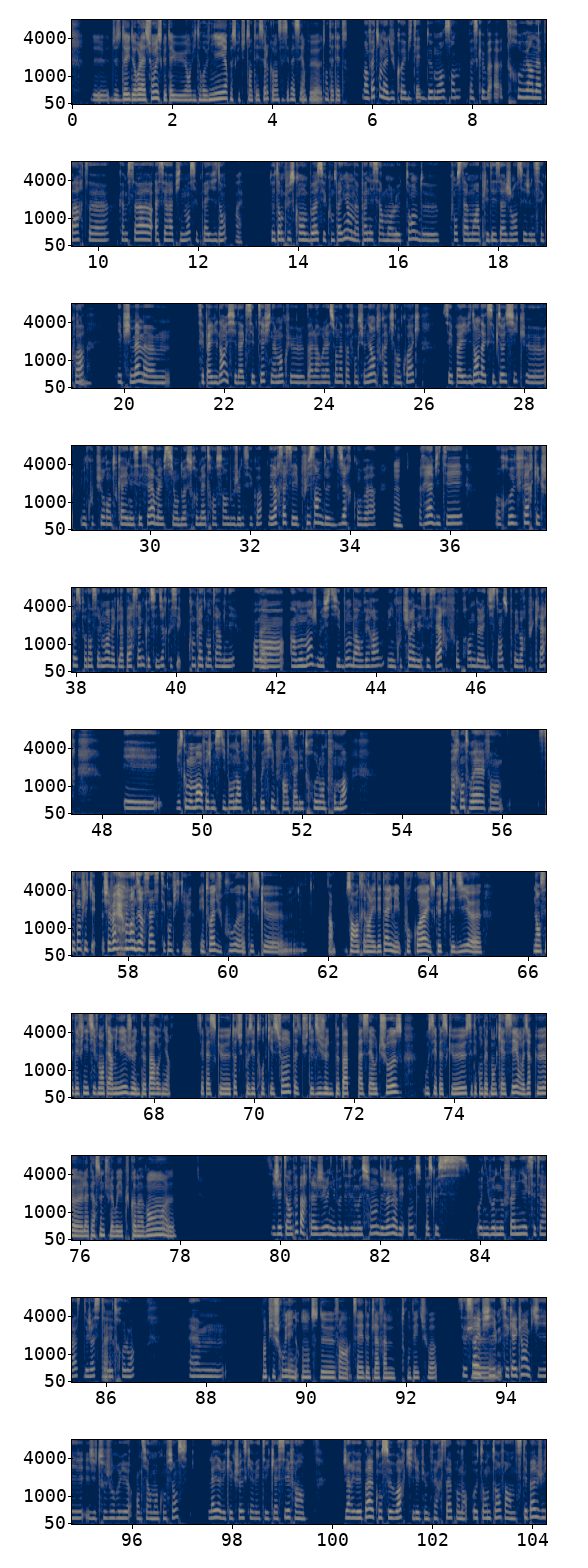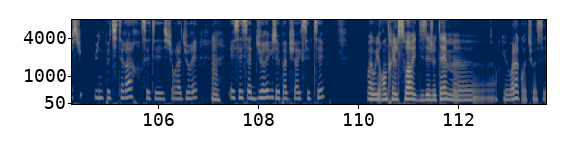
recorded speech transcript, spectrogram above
ce deuil de relation? Est-ce que tu as eu envie de revenir parce que tu te sentais seule? Comment ça s'est passé un peu dans ta tête? Bah, en fait, on a dû cohabiter deux mois ensemble parce que bah, trouver un appart euh, comme ça assez rapidement, c'est pas évident. Ouais. D'autant plus quand on bosse et compagnie, on n'a pas nécessairement le temps de constamment appeler des agences et je ne sais quoi. Et puis même, euh, c'est pas évident aussi d'accepter finalement que bah, la relation n'a pas fonctionné, en tout cas qu'il y a un couac. C'est pas évident d'accepter aussi que une coupure en tout cas est nécessaire, même si on doit se remettre ensemble ou je ne sais quoi. D'ailleurs, ça c'est plus simple de se dire qu'on va Mm. Réhabiter, refaire quelque chose potentiellement avec la personne que de se dire que c'est complètement terminé. Pendant un moment, je me suis dit, bon, bah, on verra, une coupure est nécessaire, faut prendre de la distance pour y voir plus clair. Et jusqu'au moment, en fait, je me suis dit, bon, non, c'est pas possible, enfin, ça allait trop loin pour moi. Par contre, ouais, enfin, c'était compliqué. Je sais pas comment dire ça, c'était compliqué. Et toi, du coup, euh, qu'est-ce que. Enfin, sans rentrer dans les détails, mais pourquoi est-ce que tu t'es dit, euh, non, c'est définitivement terminé, je ne peux pas revenir? C'est parce que toi, tu te posais trop de questions, tu t'es dit je ne peux pas passer à autre chose, ou c'est parce que c'était complètement cassé, on va dire que euh, la personne, tu la voyais plus comme avant euh? J'étais un peu partagée au niveau des émotions. Déjà, j'avais honte parce que au niveau de nos familles, etc., déjà, c'était allé trop loin. Euh... puis je trouve qu'il y a une honte de, d'être la femme trompée, tu vois. C'est ça, et puis c'est quelqu'un en qui j'ai toujours eu entièrement confiance. Là, il y avait quelque chose qui avait été cassé. Enfin, j'arrivais pas à concevoir qu'il ait pu me faire ça pendant autant de temps. Enfin, c'était pas juste une petite erreur, c'était sur la durée. Hmm. Et c'est cette durée que j'ai pas pu accepter. Ouais, où il rentrait le soir, il disait je t'aime, euh, alors que voilà quoi, tu vois, c'est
